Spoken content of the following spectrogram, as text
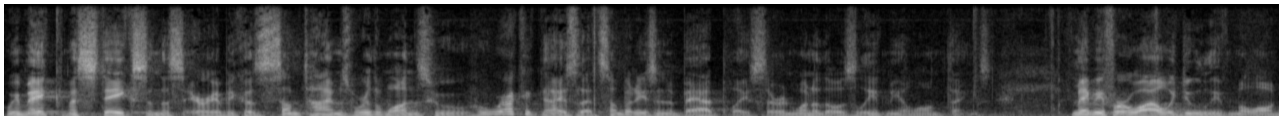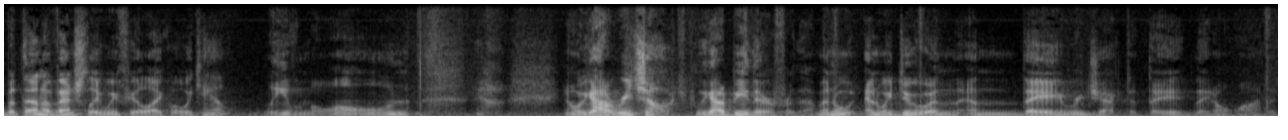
we make mistakes in this area because sometimes we're the ones who, who recognize that somebody's in a bad place. They're in one of those leave me alone things. Maybe for a while we do leave them alone, but then eventually we feel like, well, we can't leave them alone. You know, we got to reach out. We got to be there for them. And, and we do, and, and they reject it. They, they don't want it.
